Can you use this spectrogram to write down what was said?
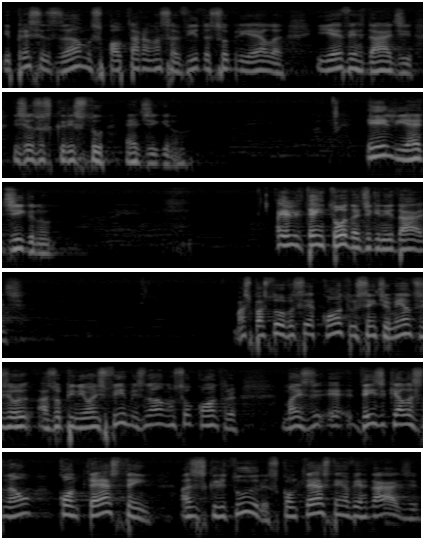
e precisamos pautar a nossa vida sobre ela. E é verdade, Jesus Cristo é digno. Ele é digno. Ele tem toda a dignidade. Mas, pastor, você é contra os sentimentos e as opiniões firmes? Não, não sou contra. Mas é, desde que elas não contestem as Escrituras, contestem a verdade.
